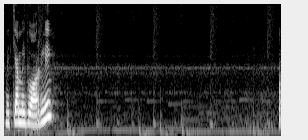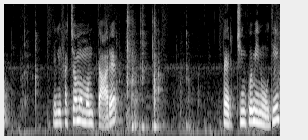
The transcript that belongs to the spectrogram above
Mettiamo i tuorli. E li facciamo montare per 5 minuti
